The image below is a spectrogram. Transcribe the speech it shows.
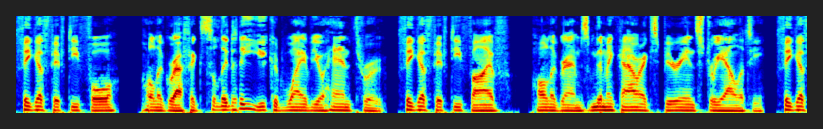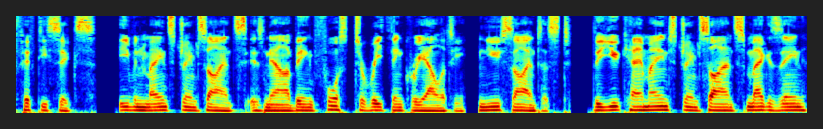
Figure 54, holographic solidity you could wave your hand through. Figure 55, holograms mimic our experienced reality. Figure 56, even mainstream science is now being forced to rethink reality. New Scientist, the UK mainstream science magazine,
